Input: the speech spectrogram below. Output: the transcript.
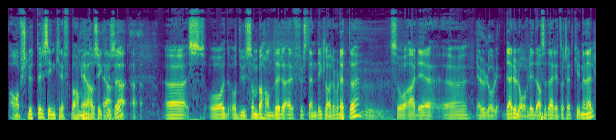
avslutter sin kreftbehandling Ja, på sykehuset, ja, ja, ja. s- og, og du som behandler er fullstendig klar over dette, så er det uh, Det er ulovlig. det er ulovlig. Det, altså, det er rett og slett kriminelt.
